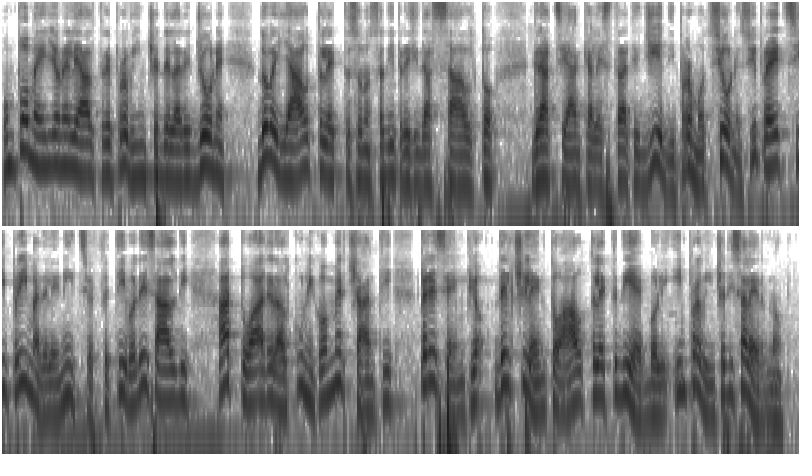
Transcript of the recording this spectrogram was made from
un po' meglio nelle altre province della regione, dove gli outlet sono stati presi d'assalto, grazie anche alle strategie di promozione sui prezzi prima dell'inizio effettivo dei saldi attuate da alcuni commercianti, per esempio del Cilento Outlet di Eboli, in provincia di Salerno.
